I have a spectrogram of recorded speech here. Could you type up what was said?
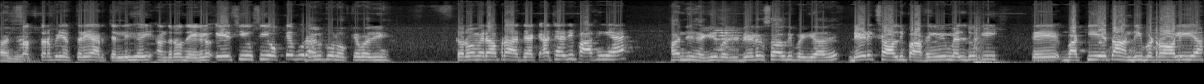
ਹਾਂਜੀ। 70 75000 ਚੱਲੀ ਹੋਈ ਅੰਦਰੋਂ ਦੇਖ ਲਓ। ਏਸੀ ਉਸੀ ਓਕੇ ਪੂਰਾ? ਬਿਲਕੁਲ ਓਕੇ ਭਾਜੀ। ਕਰੋ ਮੇਰਾ ਭਰਾ ਚੈੱਕ ਅੱਛਾ ਇਹਦੀ ਪਾਸਿੰਗ ਹੈ? ਹਾਂਜੀ ਹੈਗੀ ਭਾਜੀ। ਡੇਢ ਕੁ ਸਾਲ ਦੀ ਪਈ ਆ ਡੇਢ ਕੁ ਸਾਲ ਦੀ ਪਾਸਿੰਗ ਵੀ ਮਿਲ ਜੂਗੀ ਤੇ ਬਾਕੀ ਇਹ ਤਾਂ ਆਂਦੀ ਪੈਟਰੋਲ ਹੀ ਆ।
